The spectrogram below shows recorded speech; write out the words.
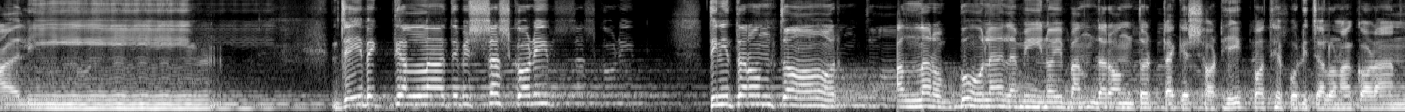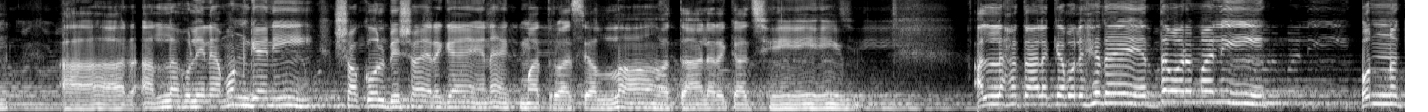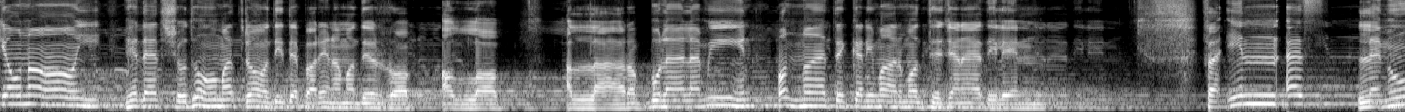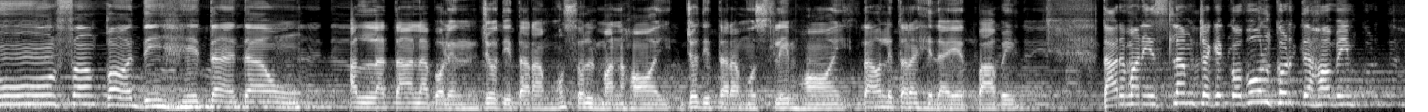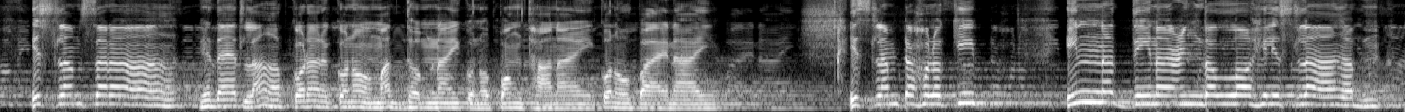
عليم যেই ব্যক্তি আল্লাহতে বিশ্বাস করে তিনি তার অন্তর আল্লাহ রব্বুল আলামিন ওই বান্দার অন্তরটাকে সঠিক পথে পরিচালনা করান আর আল্লাহ হলেন এমন জ্ঞানী সকল বিষয়ের জ্ঞান একমাত্র আছে আল্লাহ তাআলার কাছে আল্লাহ তাআলা কেবল হেদায়েত দেওয়ার মালিক অন্য কেউ নয় হেদায়েত শুধুমাত্র দিতে পারেন আমাদের রব আল্লাহ আল্লাহ রব্বুল আলামিন অন্য আয়াতে কারিমার মধ্যে জানায় দিলেন فإن أسلموا فقد اهتدوا আল্লাহ তাআলা বলেন, যদি তারা মুসলমান হয়, যদি তারা মুসলিম হয়, তাহলে তারা হেদায়েত পাবে। তার মানে ইসলামটাকে কবুল করতে হবে। ইসলাম ছাড়া হেদায়েত লাভ করার কোনো মাধ্যম নাই, কোনো পন্থা নাই, কোনো উপায় নাই। ইসলামটা হলো কি?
